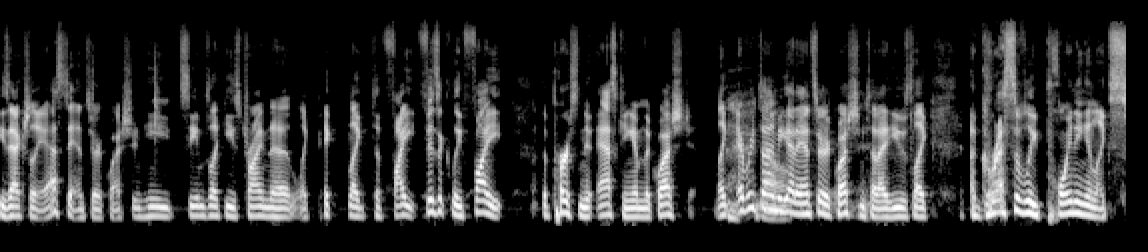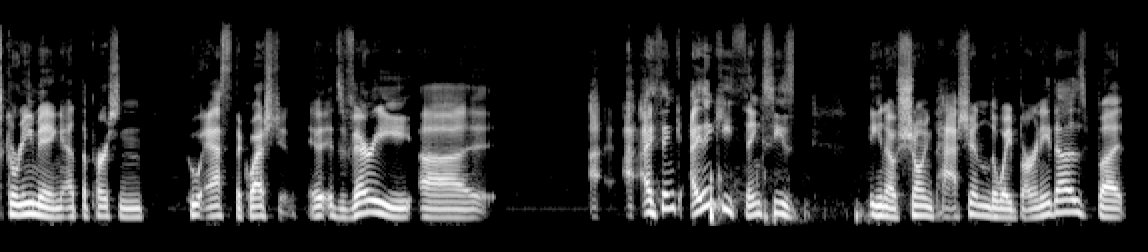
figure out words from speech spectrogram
he's actually asked to answer a question, he seems like he's trying to like pick like to fight physically fight the person asking him the question. Like every time he got to answer a question tonight, he was like aggressively pointing and like screaming at the person who asked the question. It- it's very. uh I, I- I think I think he thinks he's you know showing passion the way Bernie does, but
